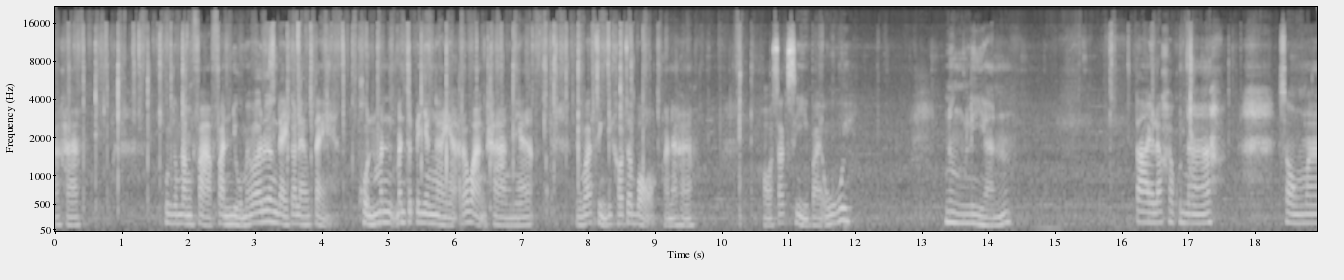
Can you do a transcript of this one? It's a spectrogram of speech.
นะคะ คุณกำลังฝ่าฟันอยู่ไม่ว่าเรื่องใดก็แล้วแต่ ผลมันมันจะเป็นยังไงอะระหว่างทางเนี้ย หรือว่าสิ่งที่เขาจะบอกอะนะคะ ขอสักสี่ใบอุ้ยหนึ่งเหรียญตายแล้วค่ะคุณนะสองไม้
